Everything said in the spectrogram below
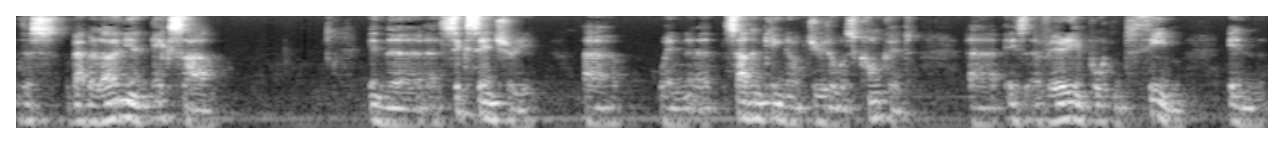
this Babylonian exile in the 6th uh, century, uh, when the uh, southern kingdom of Judah was conquered, uh, is a very important theme in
